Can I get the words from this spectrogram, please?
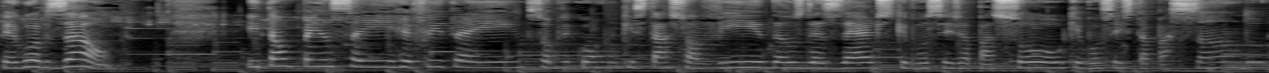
Pegou a visão? Então pensa aí, reflita aí sobre como que está a sua vida, os desertos que você já passou, o que você está passando,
